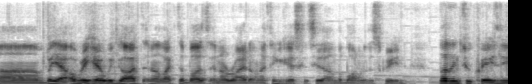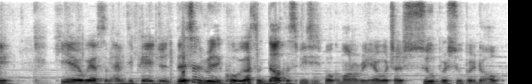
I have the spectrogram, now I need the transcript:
Um, but yeah, over here we got an Electabuzz and a Rhydon. I think you guys can see that on the bottom of the screen. Nothing too crazy. Here we have some empty pages. This is really cool. We got some Delta species Pokemon over here, which are super, super dope.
